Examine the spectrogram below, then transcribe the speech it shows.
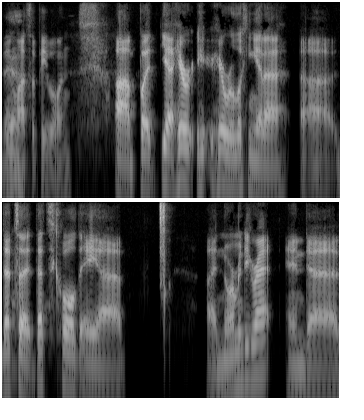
than yeah. lots of people. And uh, but yeah here here we're looking at a uh, that's a that's called a, uh, a Normandy rat. And uh,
